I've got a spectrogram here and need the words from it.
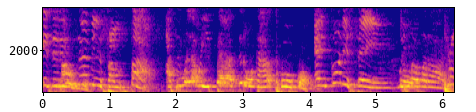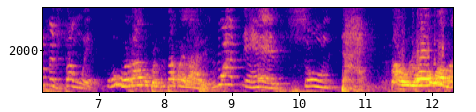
is reserving some stuff. a simolola go ipela tse dingwe ka ga thoko And God is saying to Prophet Samuel, go raya moporofeta samuele a re What has Saul done? saulo wa ba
